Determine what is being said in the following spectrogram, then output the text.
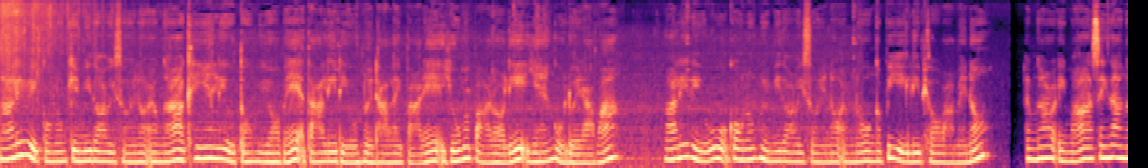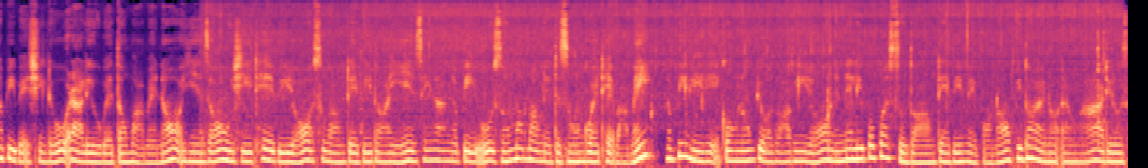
ငါးလေးတွေအကုန်လုံးกินပြီးသွားပြီဆိုရင်တော့ငါကခရင်လေးကိုသုံးပြီးတော့ပဲအသားလေးတွေကိုနှွှင်ထားလိုက်ပါတယ်အယိုးမပါတော့လေအရန်ကိုလွယ်တာပါငါးလေးတွေကိုအကုန်လုံးနှွှင်ပြီးသွားပြီဆိုရင်တော့အမတို့ငပိရည်လေးဖြောပါမယ်နော် အမကတော့အိမ်မှာစိမ့်စားငပိပဲရှိလို့အဲ့ဒါလေးကိုပဲသုံးပါမယ်နော်အရင်ဆုံးရေထည့်ပြီးတော့စူအောင်တည်ပြီးသွားရင်စိမ့်စားငပိကိုဇွန်းမောက်မောက်နဲ့တဇွန်းခွဲထည့်ပါမယ်ငပိလေးတွေအကုန်လုံးပျော်သွားပြီးတော့နည်းနည်းလေးပွက်ပွက်စူသွားအောင်တည်ပေးမယ်ပေါ့နော်ပြီးတော့ရင်တော့အမ်ကဒီလိုစ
